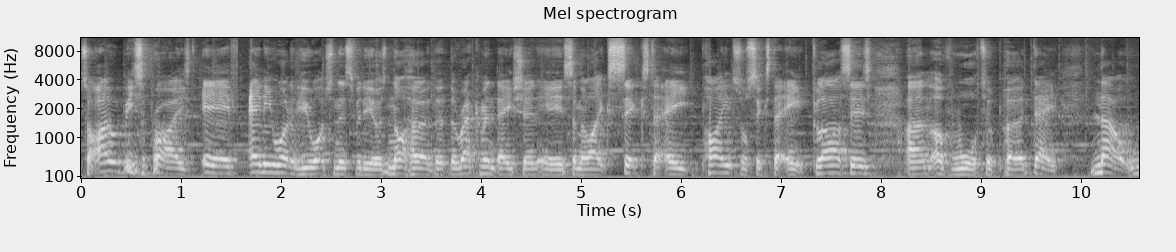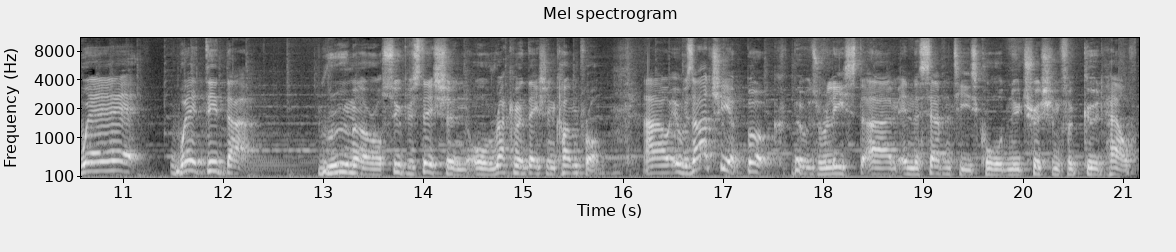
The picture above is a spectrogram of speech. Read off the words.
So I would be surprised if any one of you watching this video has not heard that the recommendation is something like six to eight pints or six to eight glasses um, of water per day. Now, where where did that rumor or superstition or recommendation come from? Now, it was actually a book that was released um, in the 70s called Nutrition for Good Health.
